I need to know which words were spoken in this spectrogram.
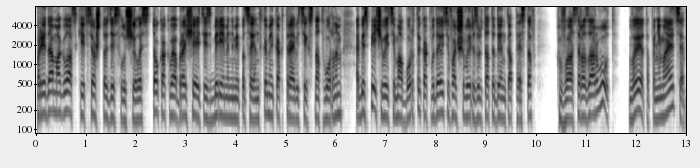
Придам огласке все, что здесь случилось. То, как вы обращаетесь с беременными пациентками, как травите их снотворным, обеспечиваете им аборты, как выдаете фальшивые результаты ДНК-тестов. Вас разорвут. Вы это понимаете?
